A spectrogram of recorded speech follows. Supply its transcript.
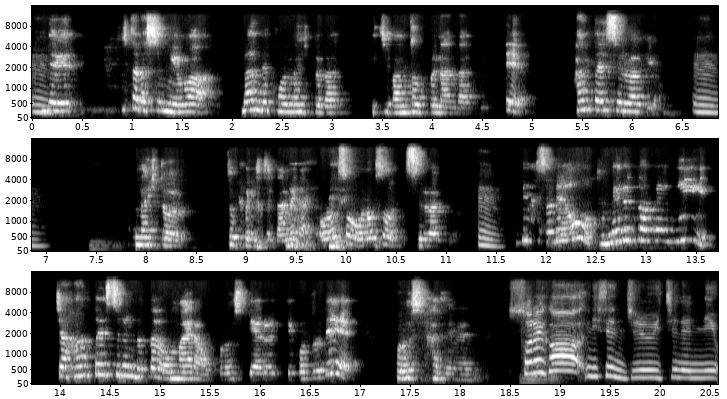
うんで、そしたら市民は、なんでこんな人が一番トップなんだって言って、反対するわけよ。うんこんな人トップにしちゃダメだ。下ろそう下ろそうってするわけよ。うんで、それを止めるために、じゃあ反対するんだったらお前らを殺してやるってことで、殺し始める。それが2011年に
